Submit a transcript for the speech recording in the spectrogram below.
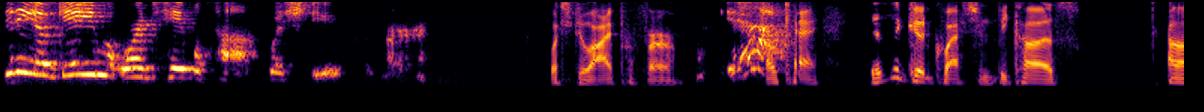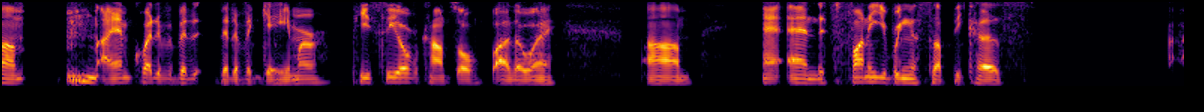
Video game or tabletop? Which do you prefer? Which do I prefer? Yeah. Okay, this is a good question because um, I am quite a bit, bit of a gamer, PC over console, by the way. Um, and, it's funny you bring this up because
